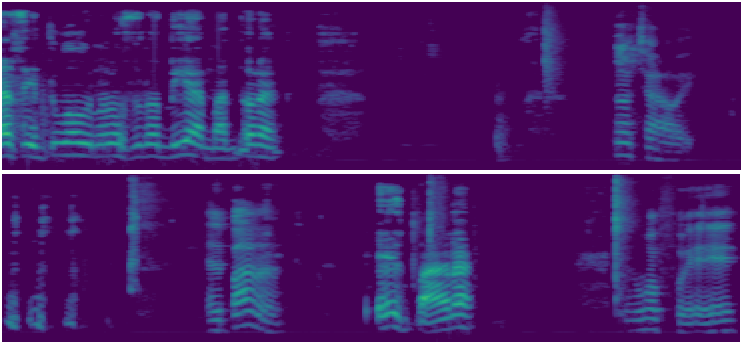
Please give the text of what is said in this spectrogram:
Así tuvo uno los otros días en McDonald's. no, Chávez. El pana. El pana. ¿Cómo fue?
